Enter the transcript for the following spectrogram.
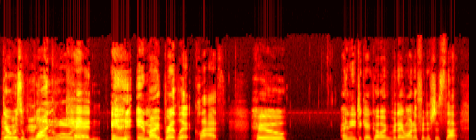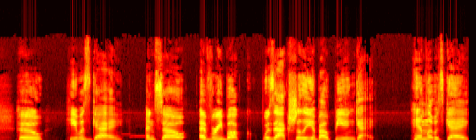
there was at one kid in my Brit Lit class who I need to get going, but I want to finish this thought. Who he was gay, and so every book was actually about being gay. Hamlet was gay.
